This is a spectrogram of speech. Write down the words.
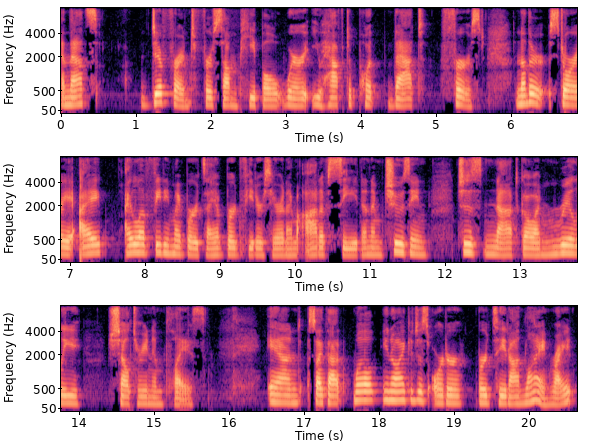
And that's different for some people where you have to put that first. Another story, I I love feeding my birds. I have bird feeders here and I'm out of seed and I'm choosing to just not go. I'm really sheltering in place. And so I thought, well, you know, I can just order bird seed online, right?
